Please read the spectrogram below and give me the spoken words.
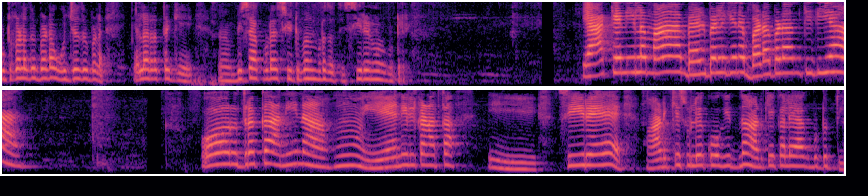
ಉಟ್ಕೊಳ್ಳೋದು ಬೇಡ ಉಜ್ಜೋದು ಬೇಡ. ಎಲ್ಲರ ತೆಗಿ ಬಿಸಾಕ್ಬಿಡ ಸಿಟ್ಟು ಬಂದ್ಬಿಡ್ತೈತಿ ಸೀರೆ ನೋಡ್ಬಿಟ್ರೆ. ಓ ರುದ್ರಕ್ಕ ನೀನಾ? ಹ್ಞೂ ಏನಿಲ್ಲ ಕಣಕ್ಕ. ಈ ಸೀರೆ ಅಡಿಕೆ ಸುಲಿಯಕ್ಕೆ ಹೋಗಿದ್ನ, ಅಡಿಕೆ ಕಲೆ ಆಗ್ಬಿಟ್ಟು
